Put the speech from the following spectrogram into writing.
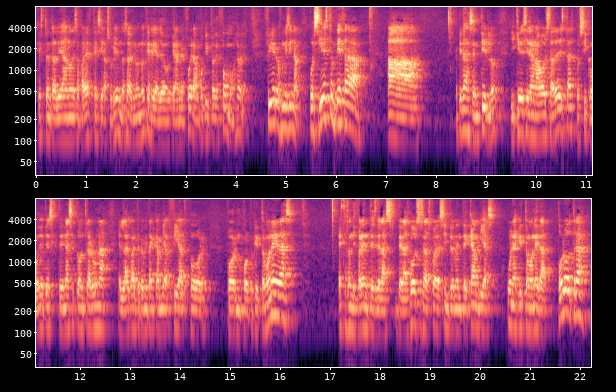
que esto en realidad no desaparezca y siga subiendo, ¿sabes? No, no querría yo quedarme fuera, un poquito de FOMO, ¿sabes? Fear of missing out. Pues si esto empieza a... empiezas a sentirlo y quieres ir a una bolsa de estas, pues sí, como yo tienes, que encontrar una en la cual te permitan cambiar fiat por, por, por criptomonedas. Estas son diferentes de las, de las bolsas a las cuales simplemente cambias una criptomoneda por otra.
